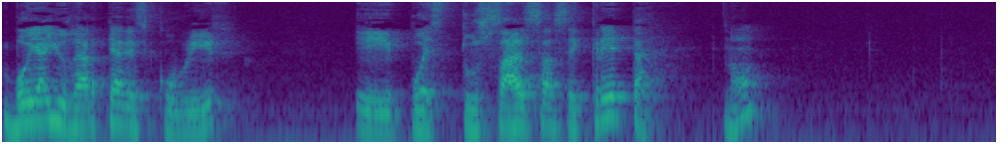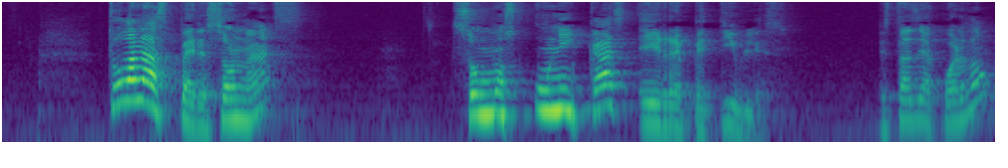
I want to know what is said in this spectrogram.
voy a ayudarte a descubrir eh, pues tu salsa secreta, ¿no? Todas las personas somos únicas e irrepetibles. ¿Estás de acuerdo?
